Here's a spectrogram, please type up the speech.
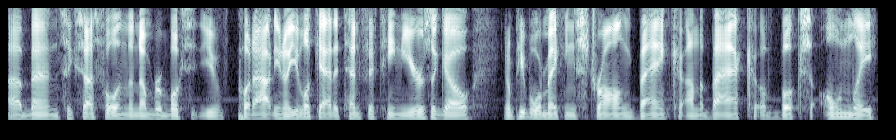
uh, been successful in the number of books that you've put out. You know, you look at it 10, 15 years ago, you know, people were making strong bank on the back of books only.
